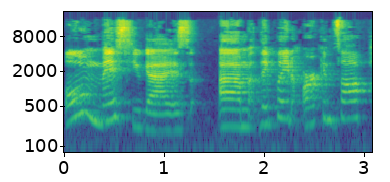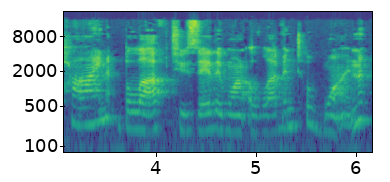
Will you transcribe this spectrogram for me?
Ole Miss, you guys. Um, they played Arkansas Pine Bluff Tuesday. They won 11 to one.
